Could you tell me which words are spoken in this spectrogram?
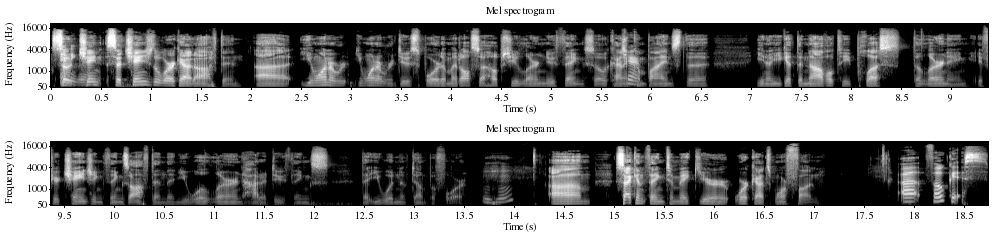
So Anyway. change so change the workout often. Uh, you want to re- you want to reduce boredom. It also helps you learn new things. So it kind of Sure. combines the, you know, you get the novelty plus the learning. If you're changing things often, then you will learn how to do things that you wouldn't have done before. hmm Um, second thing to make your workouts more fun. Uh, focus.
